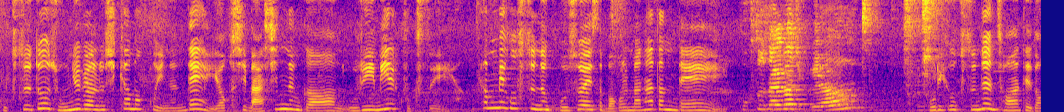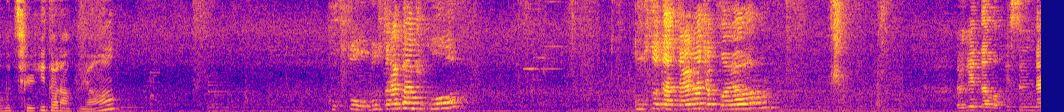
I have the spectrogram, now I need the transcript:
국수도 종류별로 시켜 먹고 있는데 역시 맛있는 건 우리밀 국수예요. 현미국수는 고소해서 먹을만 하던데 국수 삶아줄게요 보리국수는 저한테 너무 질기더라고요. 국수 5분 삶아주고 국수 다 삶아졌고요 여기다 먹겠습니다.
